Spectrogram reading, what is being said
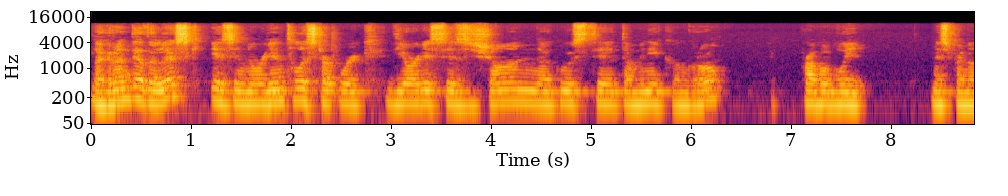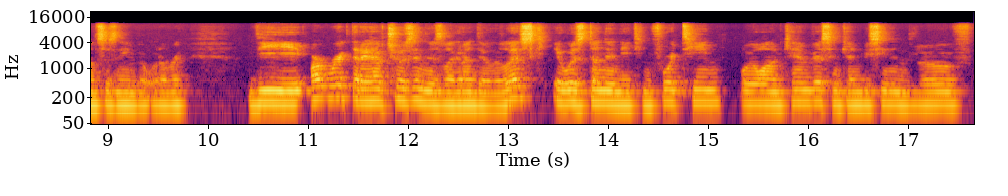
La Grande Odalisque is an Orientalist artwork. The artist is Jean-Auguste Dominique Ingres. Probably mispronounced his name, but whatever. The artwork that I have chosen is La Grande Odalisque. It was done in 1814, oil on canvas, and can be seen in Louvre,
